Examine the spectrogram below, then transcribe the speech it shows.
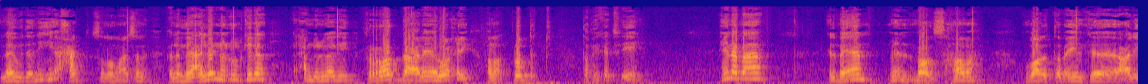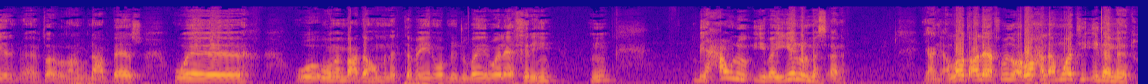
لا يدانيه أحد صلى الله عليه وسلم. فلما يعلمنا نقول كده الحمد لله دي رد علي روحي. خلاص ردت. طب هي كانت فين؟ هنا بقى البيان من بعض الصحابة وبعض التابعين كعلي بن طالب بن عباس و ومن بعدهم من التابعين وابن جبير والى آخره. بيحاولوا يبينوا المسألة. يعني الله تعالى يقبض أرواح الأموات إذا ماتوا.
